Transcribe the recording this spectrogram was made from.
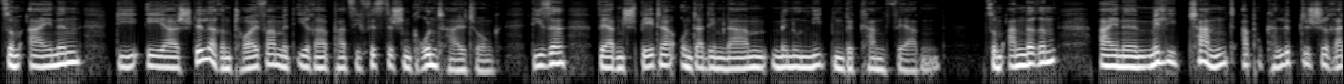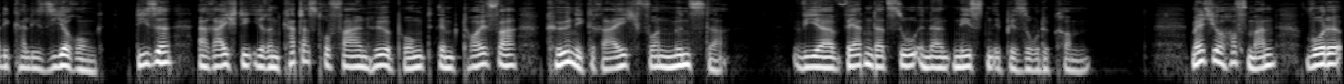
Zum einen die eher stilleren Täufer mit ihrer pazifistischen Grundhaltung. Diese werden später unter dem Namen Mennoniten bekannt werden. Zum anderen eine militant apokalyptische Radikalisierung. Diese erreichte ihren katastrophalen Höhepunkt im Täuferkönigreich von Münster. Wir werden dazu in der nächsten Episode kommen. Melchior Hoffmann wurde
